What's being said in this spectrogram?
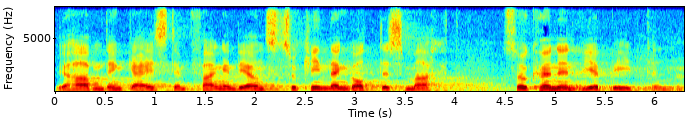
Wir haben den Geist empfangen, der uns zu Kindern Gottes macht, so können wir beten.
